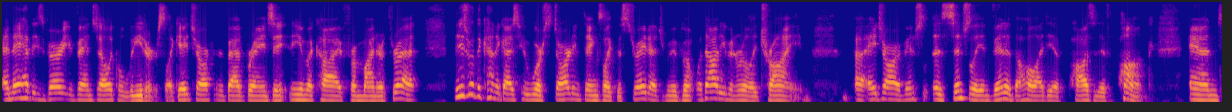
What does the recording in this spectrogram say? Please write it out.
And they had these very evangelical leaders like HR from the Bad Brains, Ian MacKaye from Minor Threat. These were the kind of guys who were starting things like the straight edge movement without even really trying. Uh, HR eventually, essentially invented the whole idea of positive punk. And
